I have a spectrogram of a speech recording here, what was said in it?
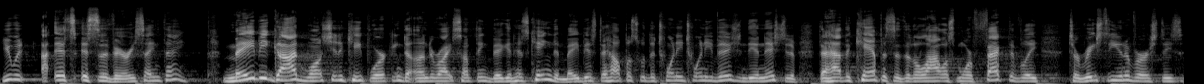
You would, uh, it's, it's the very same thing. Maybe God wants you to keep working to underwrite something big in His kingdom. Maybe it's to help us with the 2020 vision, the initiative, to have the campuses that allow us more effectively to reach the universities,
